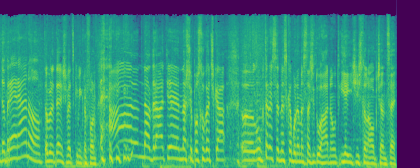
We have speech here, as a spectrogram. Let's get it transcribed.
Dobré ráno. To byl ten švédský mikrofon. A na drátě naše posluchačka, eh, u které se dneska budeme snažit uhádnout její číslo na občance.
